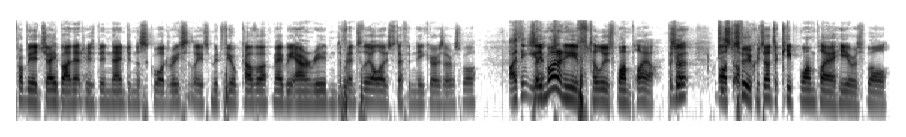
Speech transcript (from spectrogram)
probably a Jay Barnett who's been named in the squad recently as midfield cover. Maybe Aaron Reardon defensively, although Stefan Negro's there as well. I think So you're you might only have to lose one player, but So, you're, or two, because you have to keep one player here as well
